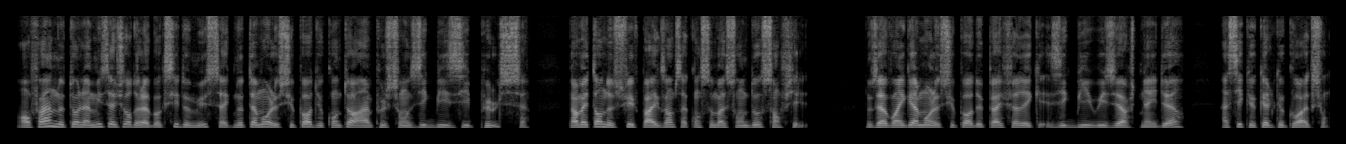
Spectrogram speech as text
Enfin, notons la mise à jour de la box Idomus avec notamment le support du compteur à impulsion Zigbee Z-Pulse, permettant de suivre par exemple sa consommation d'eau sans fil. Nous avons également le support de périphérique Zigbee Weezer Schneider, ainsi que quelques corrections.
